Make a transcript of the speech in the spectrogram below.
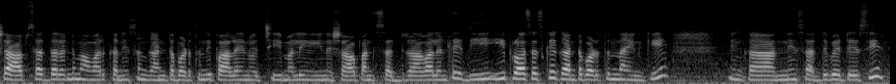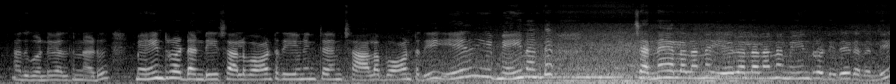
షాప్ సర్దాలంటే మా వారు కనీసం గంట పడుతుంది పాలైన వచ్చి మళ్ళీ ఈయన షాప్ అంత సర్ది రావాలంటే ఇది ఈ ప్రాసెస్కే గంట పడుతుంది ఆయనకి. ఇంకా అన్నీ సర్ది పెట్టేసి అదిగోండి వెళ్తున్నాడు. మెయిన్ రోడ్ అండి చాలా బాగుంటుంది. ఈవినింగ్ టైం చాలా బాగుంటుంది. ఏది మెయిన్ అంటే చెన్నై వెళ్ళాలన్నా ఏది వెళ్ళాలన్నా మెయిన్ రోడ్ ఇదే కదండి.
